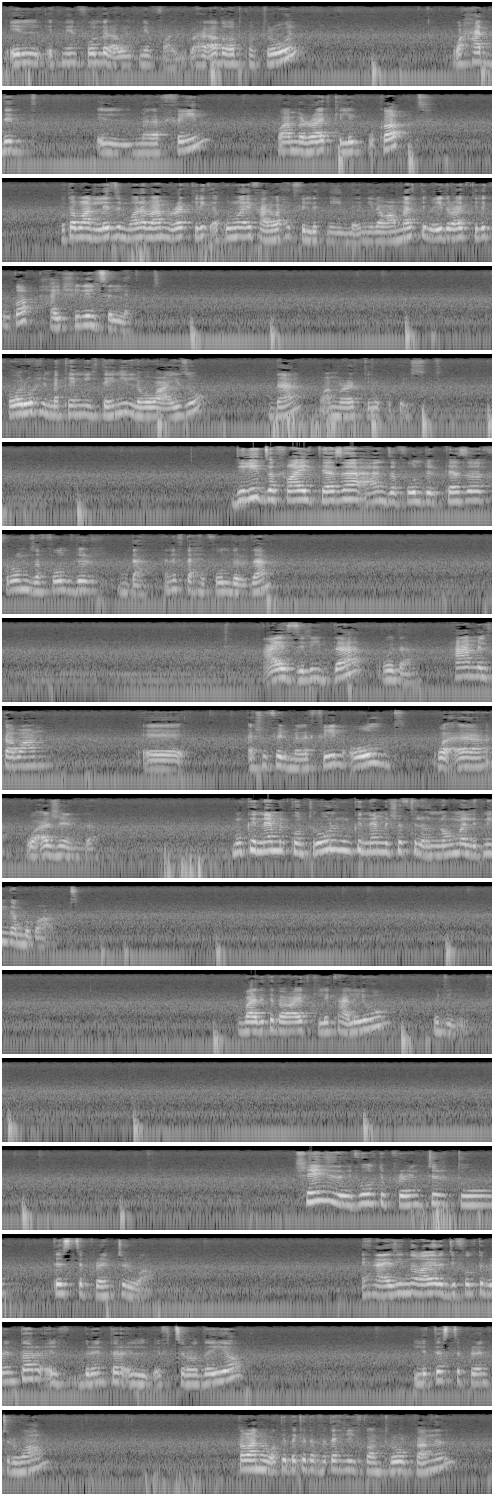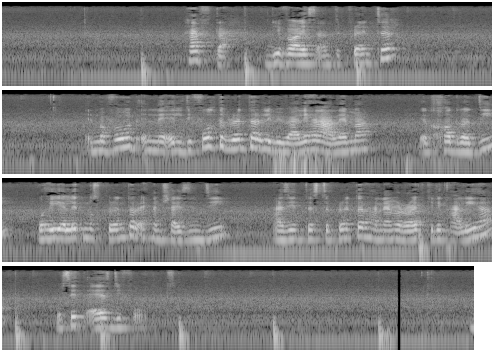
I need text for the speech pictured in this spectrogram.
الاتنين folder أو الاتنين file اضغط control وأحدد الملفين وأعمل right click و cut وطبعا لازم وأنا بعمل right click أكون واقف على واحد في الاتنين لأني لو عملت بعيد right click و cut هيشيل ال select وأروح المكان التاني اللي هو عايزه ده وأعمل right click و paste delete the file كذا and the folder كذا from the folder ده. هنفتح ال folder ده. عايز delete ده وده. هعمل طبعا آه، أشوف الملفين old و agenda ممكن نعمل control ممكن نعمل shift لأن هما الاتنين جنب بعض. وبعد كده right click عليهم و delete. Change the default printer to test printer 1 إحنا عايزين نغير ال default printer ال printer الافتراضية ل test printer 1 طبعا هو كده كده فاتح لي ال control panel هفتح. Device and printer. المفروض إن ال default printer اللي بيبقى عليها العلامة الخضراء دي وهي Litmus printer إحنا مش عايزين دي. عايزين test printer هنعمل right click عليها و set as default.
